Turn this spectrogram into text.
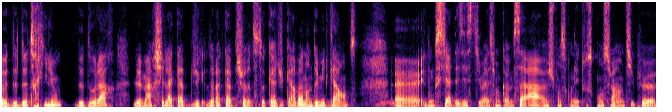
euh, de 2 trillions de dollars le marché de la, capture et de stockage du carbone en 2040. Euh, et donc s'il y a des estimations comme ça, je pense qu'on est tous conscients un petit peu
